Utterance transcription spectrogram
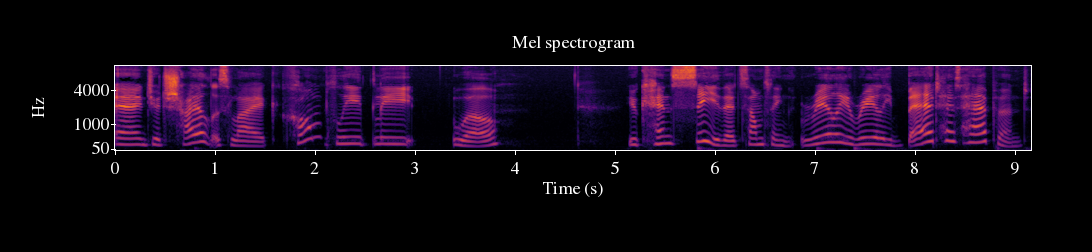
and your child is like completely, well, you can see that something really, really bad has happened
